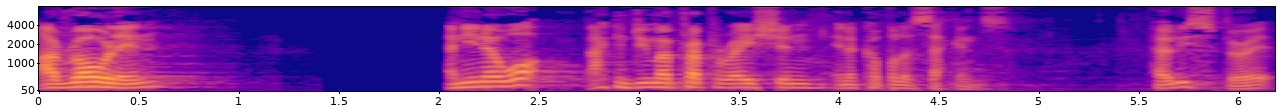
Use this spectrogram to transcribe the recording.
I roll in And you know what? I can do my preparation in a couple of seconds. Holy Spirit,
